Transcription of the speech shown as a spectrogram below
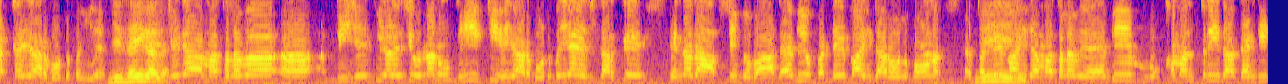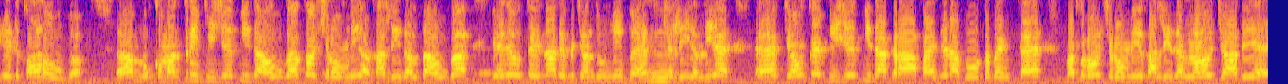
8000 ਵੋਟ ਪਈ ਹੈ। ਜੀ ਸਹੀ ਗੱਲ ਜਿਹੜਾ ਮਤਲਬ ਬੀਜੇਪੀ ਵਾਲੇ ਸੀ ਉਹਨਾਂ ਨੂੰ 20 21000 ਵੋਟ ਪਈ ਹੈ। ਇਸ ਕਰਕੇ ਇਹਨਾਂ ਦਾ ਆਪਸੀ ਵਿਵਾਦ ਹੈ ਵੀ ਉਹ ਵੱਡੇ ਭਾਈ ਦਾ ਰੋਲ ਕੌਣ ਵੱਡੇ। ਭਾਈ ਦਾ ਮਤਲਬ ਇਹ ਹੈ ਵੀ ਮੁੱਖ ਮੰਤਰੀ ਦਾ ਕੈਂਡੀਡੇਟ ਕੌਣ ਹੋਊਗਾ। ਮੁੱਖ ਮੰਤਰੀ ਬੀਜੇਪੀ ਦਾ ਹੋਊਗਾ ਕਿ ਸ਼੍ਰੋਮਣੀ ਅਕਾਲੀ ਦਲ ਦਾ ਹੋਊਗਾ? ਇਹਦੇ ਉੱਤੇ ਇਹਨਾਂ ਦੇ ਵਿੱਚ ਅੰਦਰੂਨੀ ਬਹਿਸ ਚੱਲੀ ਜਾਂਦੀ ਹੈ। ਕਿਉਂਕਿ ਬੀਜੇਪੀ ਦਾ ਗ੍ਰਾਫ ਹੈ ਜਿਹੜਾ ਵੋਟ ਬੈਂਕ ਹੈ ਮਤਲਬ ਉਹ ਸ਼੍ਰੋਮਣੀ ਅਕਾਲੀ ਦਲ ਨਾਲੋਂ ਜ਼ਿਆਦਾ ਹੈ।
